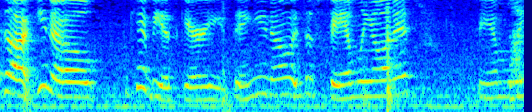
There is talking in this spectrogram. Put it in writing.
thought, you know, it can't be a scary thing, you know. It says family on it. Family.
